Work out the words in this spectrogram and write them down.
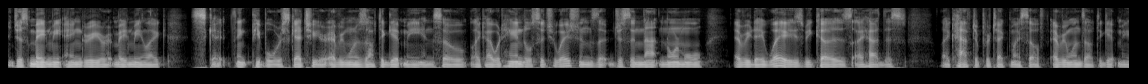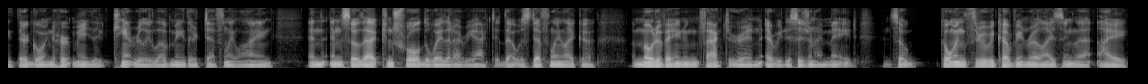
it just made me angry or it made me like ske- think people were sketchy or everyone was out to get me. And so like i would handle situations that just in not normal everyday ways because i had this like have to protect myself. Everyone's out to get me. They're going to hurt me. They can't really love me. They're definitely lying. And and so that controlled the way that I reacted. That was definitely like a, a motivating factor in every decision I made. And so going through recovery and realizing that I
